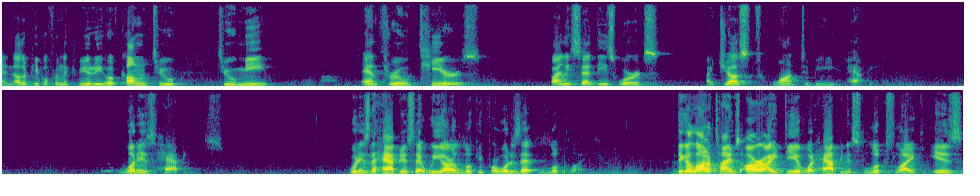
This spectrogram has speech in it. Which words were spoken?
and other people from the community who have come to, to me and through tears finally said these words I just want to be happy. What is happiness? What is the happiness that we are looking for? What does that look like? I think a lot of times our idea of what happiness looks like is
